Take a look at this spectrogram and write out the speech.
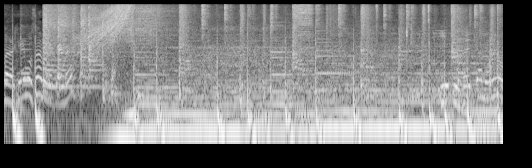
para que vamos a ver. Y pues ahí camino.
